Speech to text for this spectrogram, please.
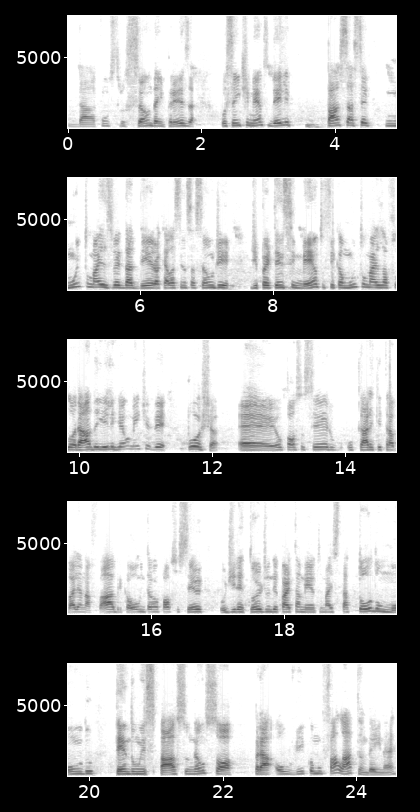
da construção da empresa, o sentimento dele passa a ser muito mais verdadeiro, aquela sensação de, de pertencimento fica muito mais aflorada e ele realmente vê, poxa, é, eu posso ser o cara que trabalha na fábrica, ou então eu posso ser o diretor de um departamento, mas está todo mundo tendo um espaço não só para ouvir, como falar também, né?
